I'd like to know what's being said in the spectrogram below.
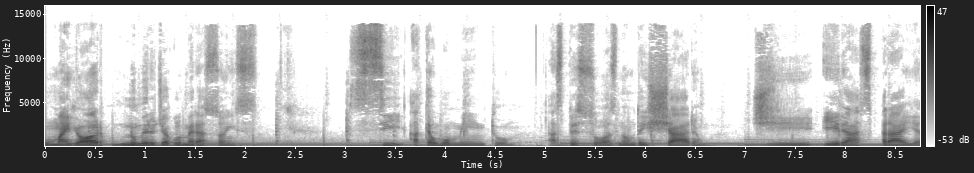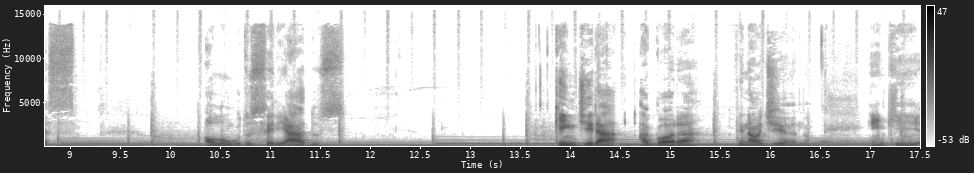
o maior número de aglomerações. Se até o momento as pessoas não deixaram de ir às praias ao longo dos feriados, quem dirá agora final de ano, em que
